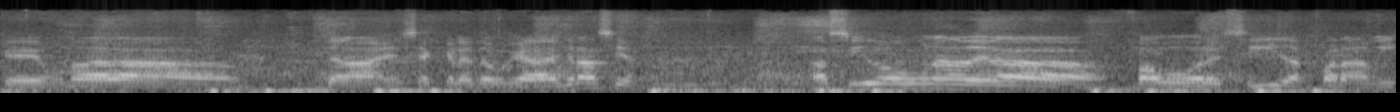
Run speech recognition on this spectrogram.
que es una de las agencias que le tengo que dar gracias, ha sido una de las favorecidas para mí,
